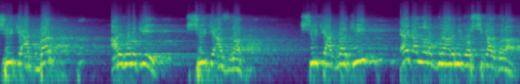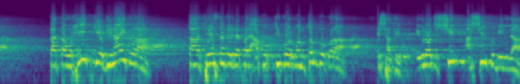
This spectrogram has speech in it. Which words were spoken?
শিরকে আকবর আর হলো কি? শিরকে আসগর। শিরকে আকবর কি? এক আল্লাহ রব্বুল আলমীকে অস্বীকার করা, তার তাওহীদকে ডিনাই করা তার ফেরেস্তাদের ব্যাপারে আপত্তিকর মন্তব্য করা এর সাথে। এগুলো হচ্ছে শির্ক আর শির্ক বিল্লাহ।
